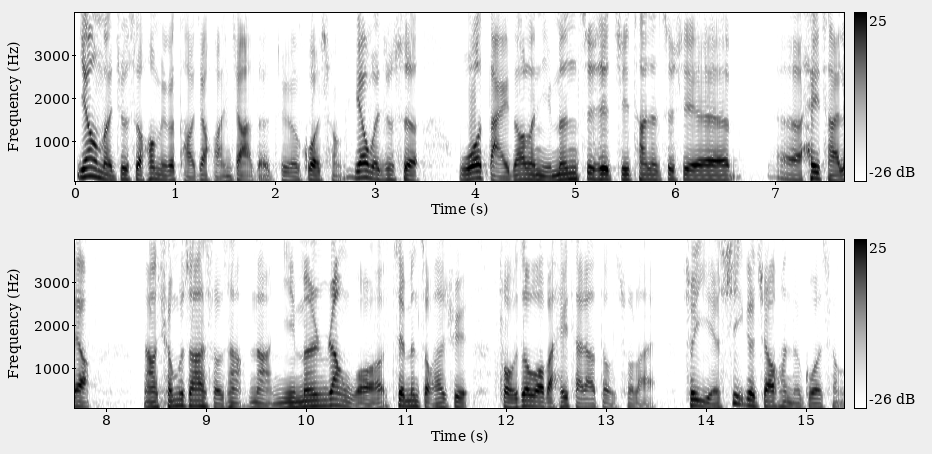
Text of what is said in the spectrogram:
要么就是后面一个讨价还价的这个过程，要么就是。我逮到了你们这些集团的这些呃黑材料，然后全部抓在手上。那你们让我这边走下去，否则我把黑材料抖出来。所以也是一个交换的过程。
